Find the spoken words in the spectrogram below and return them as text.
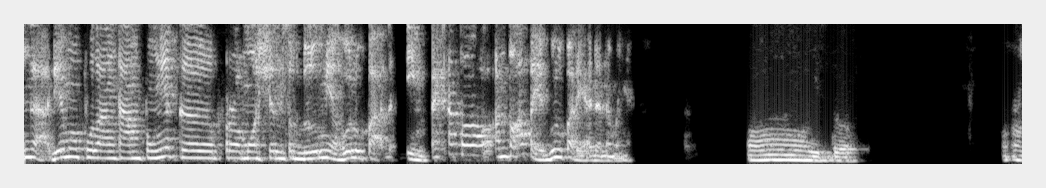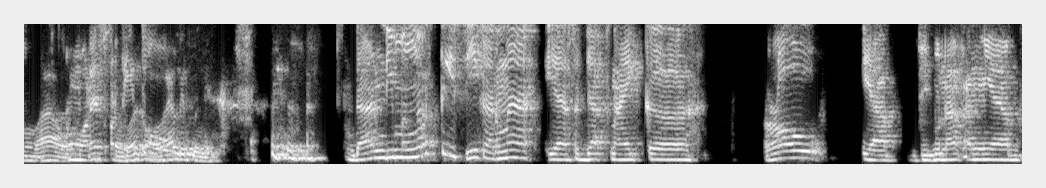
Enggak, dia mau pulang kampungnya ke promotion sebelumnya. Gue lupa. Impact atau atau apa ya? Gue lupa deh ada namanya. Oh gitu. Wow. Rumornya seperti itu. Dan dimengerti sih karena ya sejak naik ke Raw ya digunakannya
